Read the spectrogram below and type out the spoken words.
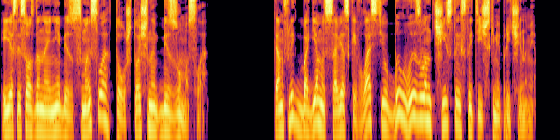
и если созданное не без смысла, то уж точно без умысла. Конфликт богемы с советской властью был вызван чисто эстетическими причинами.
